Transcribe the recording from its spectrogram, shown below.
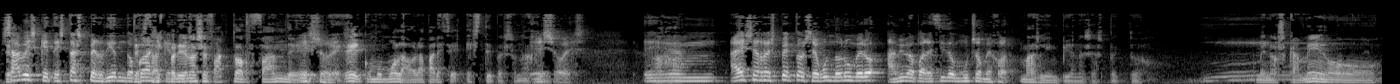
sabes que te estás perdiendo Te cosas estás que perdiendo ese factor fan de, Eso de, es. eh, cómo mola, ahora aparece este personaje. Eso es. Eh, Ajá. a ese respecto, el segundo número a mí me ha parecido mucho mejor. Más limpio en ese aspecto. Menos cameo.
